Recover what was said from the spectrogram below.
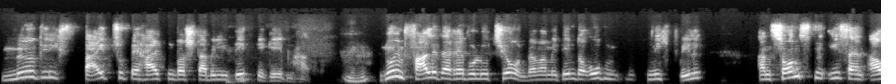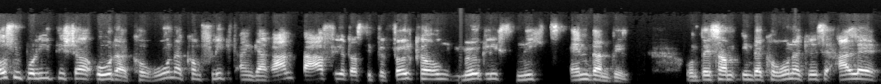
möglichst beizubehalten, was Stabilität mhm. gegeben hat. Mhm. Nur im Falle der Revolution, wenn man mit dem da oben nicht will. Ansonsten ist ein außenpolitischer oder Corona-Konflikt ein Garant dafür, dass die Bevölkerung möglichst nichts ändern will. Und das haben in der Corona-Krise alle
